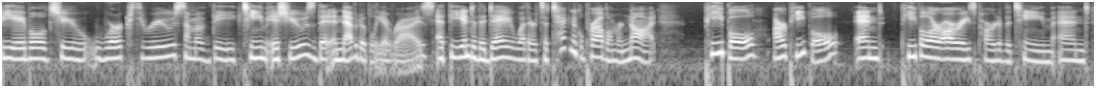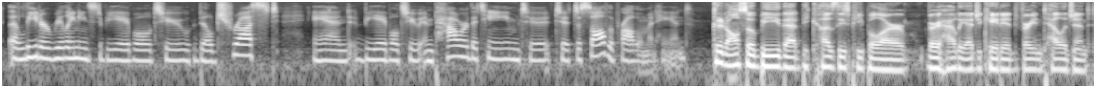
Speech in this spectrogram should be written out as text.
be able to work through some of the team issues that inevitably arise. At the end of the day, whether it's a technical problem or not, people are people and people are always part of the team, and a leader really needs to be able to build trust and be able to empower the team to, to, to solve the problem at hand. Could it also be that because these people are very highly educated, very intelligent,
